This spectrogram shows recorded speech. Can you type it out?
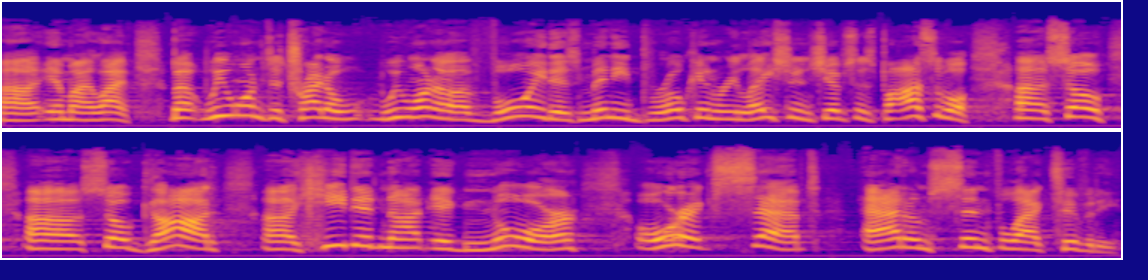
uh, in my life. But we want to try to, we want to avoid as many broken relationships as possible. Uh, so, so God, He did not ignore or accept Adam's sinful activity.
